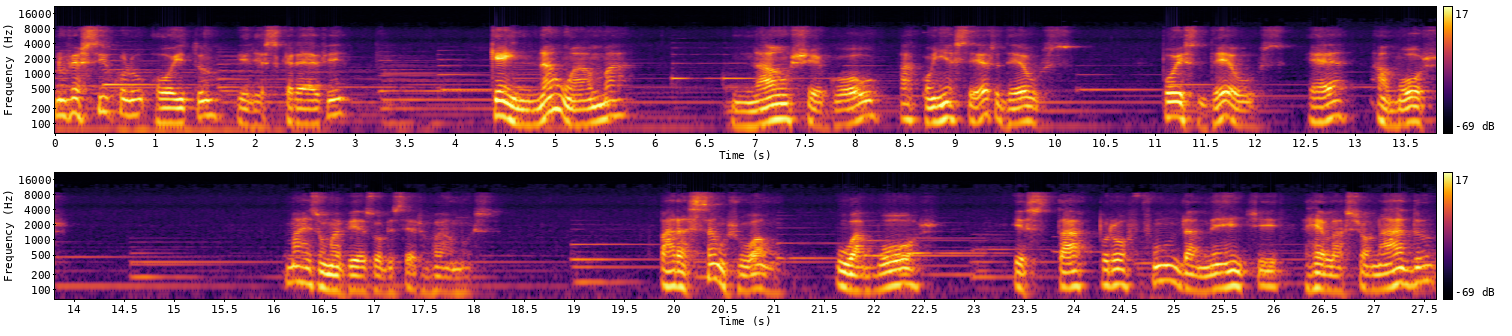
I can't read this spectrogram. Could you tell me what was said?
No versículo 8, ele escreve: Quem não ama não chegou a conhecer Deus, pois Deus é amor. Mais uma vez observamos. Para São João, o amor está profundamente relacionado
